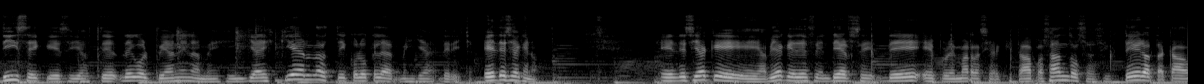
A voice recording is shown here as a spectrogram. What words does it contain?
dice que si a usted le golpean en la mejilla izquierda, usted coloque la mejilla derecha. Él decía que no él decía que había que defenderse del problema racial que estaba pasando. O sea, si usted era atacado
